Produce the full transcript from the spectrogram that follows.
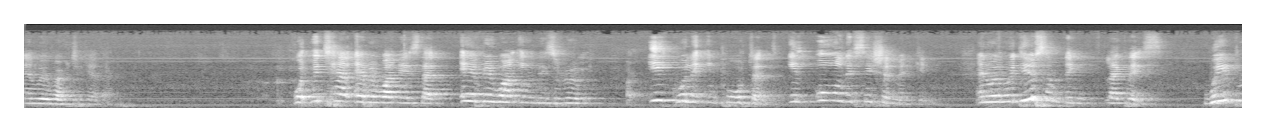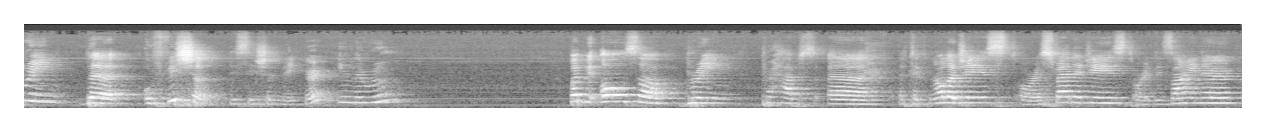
And we work together. What we tell everyone is that everyone in this room are equally important in all decision making. And when we do something like this, we bring the official decision maker in the room, but we also bring perhaps uh, a technologist or a strategist or a designer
